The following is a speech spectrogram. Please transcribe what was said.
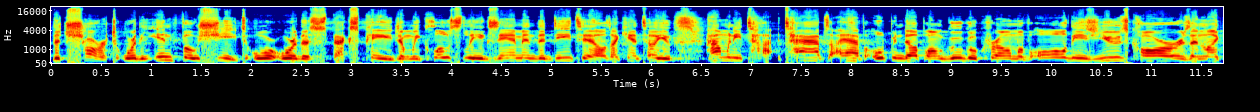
the chart or the info sheet or, or the specs page and we closely examine the details. I can't tell you how many t- tabs I have opened up on Google Chrome of all these used cars and like,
